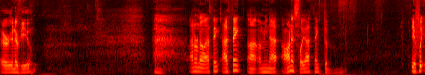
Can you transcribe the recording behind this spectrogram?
our interview? I don't know. I think I think uh, I mean I, honestly I think the if we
